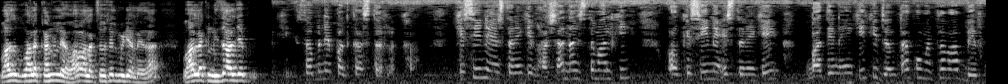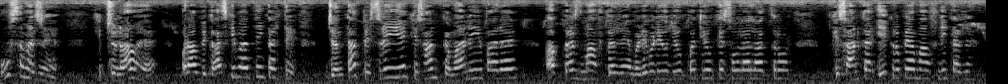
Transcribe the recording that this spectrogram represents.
వాళ్ళు వాళ్ళ కన్ను లేవా వాళ్ళకి సోషల్ మీడియా లేదా వాళ్ళకి నిజాలు చెప్పి रखी सबने पद का स्तर रखा किसी ने इस तरह की भाषा न इस्तेमाल की और किसी ने इस तरह की बातें नहीं की कि जनता को मतलब आप बेवकूफ समझ रहे हैं कि चुनाव है और आप विकास की बात नहीं करते जनता पिस रही है किसान कमा नहीं पा रहा है आप कर्ज माफ कर रहे हैं बड़े बड़े उद्योगपतियों के 16 लाख करोड़ किसान का एक रुपया माफ नहीं कर रहे हैं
